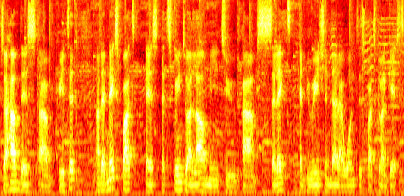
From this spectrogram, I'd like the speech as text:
So I have this um, created. Now the next part is it's going to allow me to um, select a duration that I want this particular guest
